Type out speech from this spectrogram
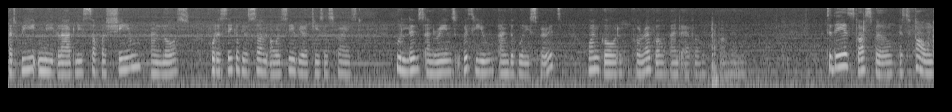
that we may gladly suffer shame and loss for the sake of your Son, our Saviour, Jesus Christ, who lives and reigns with you and the Holy Spirit, one God, forever and ever. Amen. Today's Gospel is found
